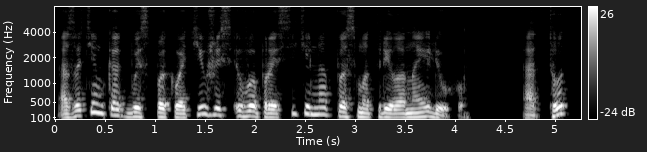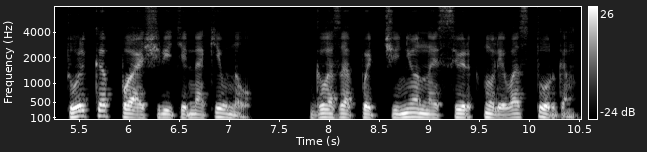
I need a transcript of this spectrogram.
А затем, как бы спохватившись, вопросительно посмотрела на Илюху. А тот только поощрительно кивнул. Глаза подчиненной сверкнули восторгом.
